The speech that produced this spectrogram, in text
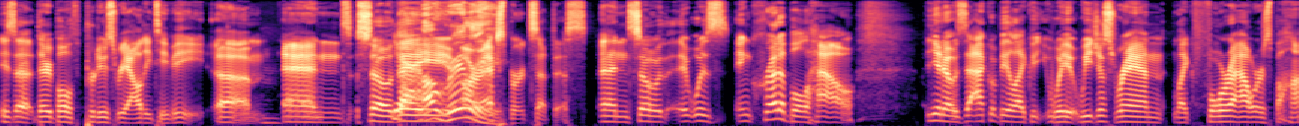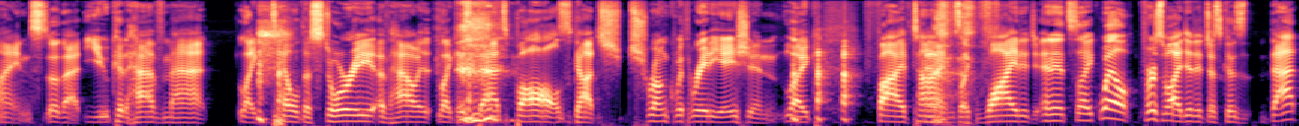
is a they both produce reality TV, um, and so Yeah. they Oh, really? are experts at this. And so it was incredible how, you know, Zach would be like, we, we just ran like four hours behind so that you could have Matt like tell the story of how it, like his dad's balls got sh- shrunk with radiation like five times. Like, why did you? And it's like, well, first of all, I did it just because that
